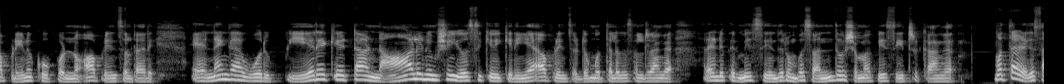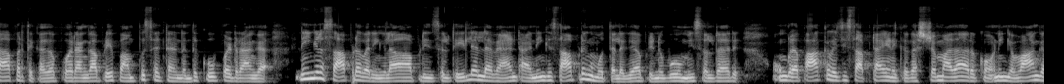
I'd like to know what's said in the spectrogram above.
அப்படின்னு கூப்பிடணும் அப்படின்னு சொல்கிறாரு என்னங்க ஒரு பேரை கேட்டால் நாலு நிமிஷம் யோசிக்க வைக்கிறீங்க அப்படின்னு சொல்லிட்டு முத்தலகு சொல்கிறாங்க ரெண்டு பேருமே சேர்ந்து ரொம்ப சந்தோஷமாக பேசிகிட்டு இருக்காங்க. முத்தழகு சாப்பிட்றதுக்காக போகிறாங்க அப்படியே பம்பு செட்டாண்டு கூப்பிடுறாங்க. நீங்களும் சாப்பிட வரீங்களா? அப்படின்னு சொல்லிட்டு இல்லை இல்லை வேண்டாம். நீங்கள் சாப்பிடுங்க முத்தழகு அப்படின்னு பூமி சொல்கிறாரு உங்களை பார்க்க வச்சு சாப்பிட்டா எனக்கு கஷ்டமாக தான் இருக்கும். நீங்கள் வாங்க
